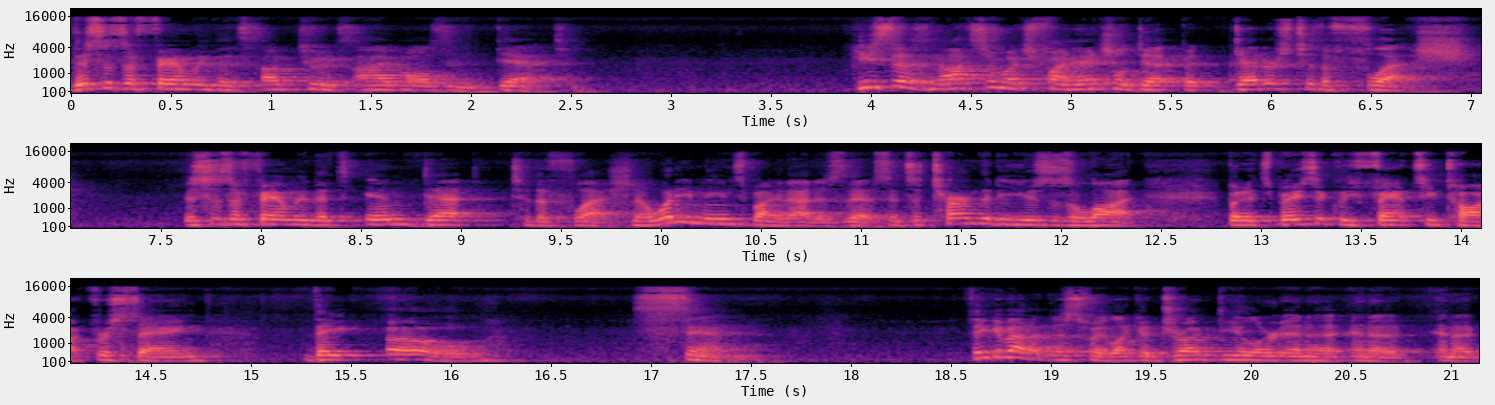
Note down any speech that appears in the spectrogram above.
this is a family that's up to its eyeballs in debt. He says, not so much financial debt, but debtors to the flesh. This is a family that's in debt to the flesh. Now, what he means by that is this it's a term that he uses a lot, but it's basically fancy talk for saying they owe sin. Think about it this way like a drug dealer in a, in, a, in, a,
